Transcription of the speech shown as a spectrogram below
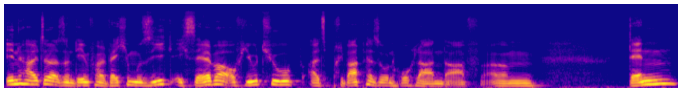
Inhalte, also in dem Fall welche Musik ich selber auf YouTube als Privatperson hochladen darf. Ähm, denn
